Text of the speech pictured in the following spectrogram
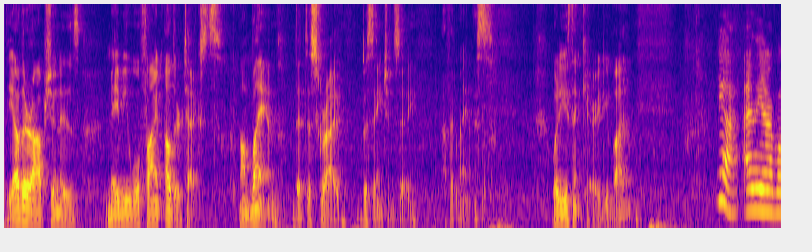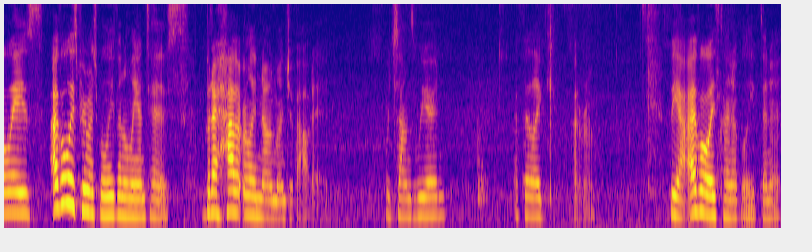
the other option is maybe we'll find other texts on land that describe this ancient city of Atlantis. What do you think, Carrie? Do you buy it? Yeah, I mean, I've always, I've always pretty much believed in Atlantis, but I haven't really known much about it, which sounds weird. I feel like I don't know, but yeah, I've always kind of believed in it.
